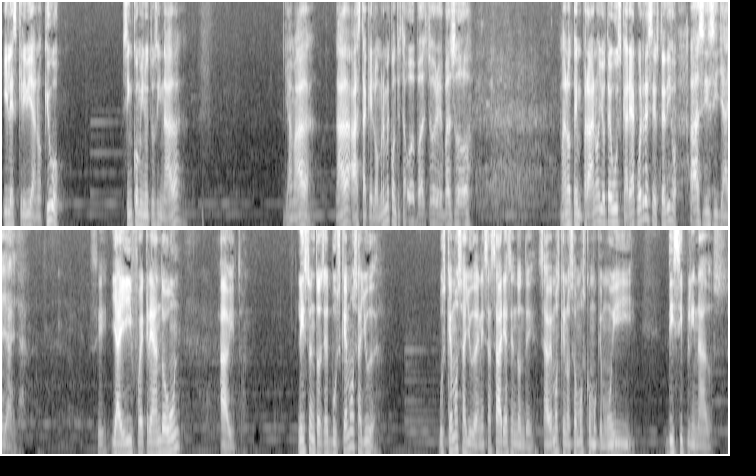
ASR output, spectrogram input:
y le escribía, ¿no? ¿Qué hubo? Cinco minutos y nada. Llamada, nada, hasta que el hombre me contestaba, oh, pastor, ¿qué pasó? Mano, temprano yo te buscaré, acuérdese, usted dijo, ah, sí, sí, ya, ya, ya. ¿Sí? Y ahí fue creando un hábito. Listo, entonces busquemos ayuda busquemos ayuda en esas áreas en donde sabemos que no somos como que muy disciplinados.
